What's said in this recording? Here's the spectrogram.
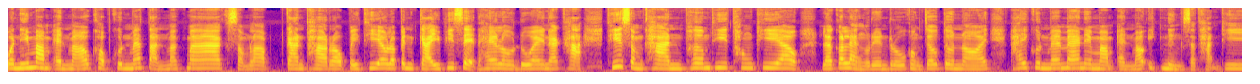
วันนี้มัมแอนเมาส์ขอบคุณแม่ตันมาก ๆสำหรับการพาเราไปเที่ยวและเป็นไกด์พิเศษให้เราด้วยนะคะ ที่สำคัญเพิ่มที่ท่องเที่ยว แล้วก็แหล่งเรียนรู้ของเจ้าตัวน้อย ให้คุณแม่ๆในมัมแอนเมาส์อีกหนึ่งสถานที่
